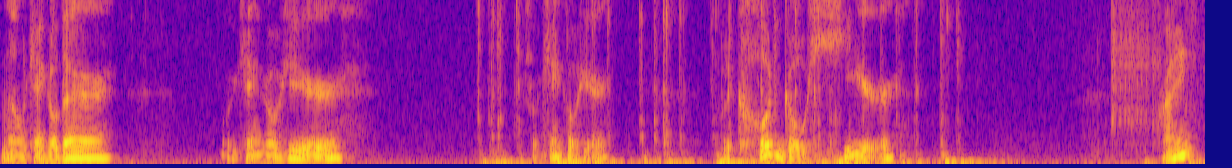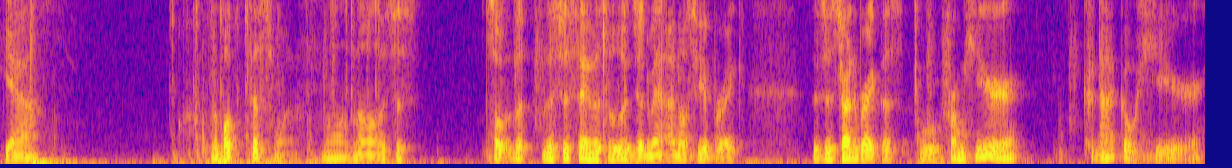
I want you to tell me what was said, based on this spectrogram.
No, it can't go there. We can't go here. So it can't go here. But it could go here. Right? Yeah. What about this one? Well, no, let's just, so let's just say this is legitimate. I don't see a break. Let's just try to break this. From here, could not go here,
